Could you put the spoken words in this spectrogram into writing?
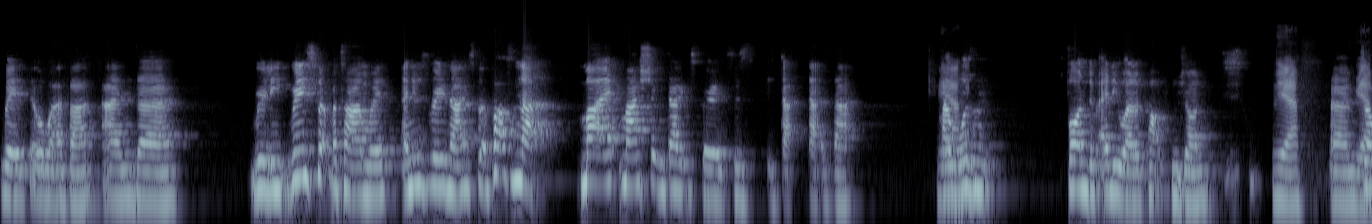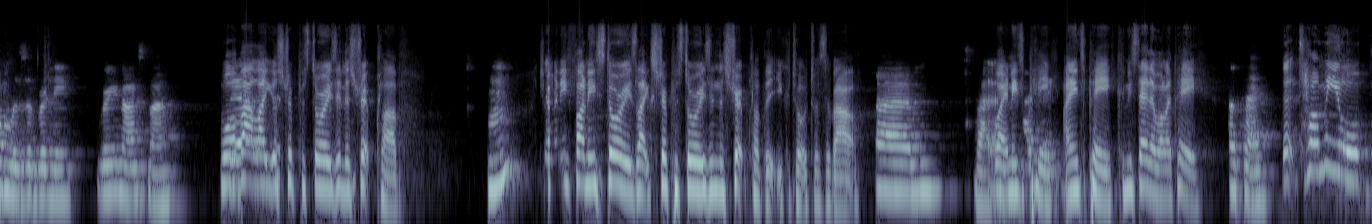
with or whatever, and uh really really spent my time with, and he was really nice. But apart from that, my my sugar dad experience is, is that that is that. I wasn't fond of anyone apart from John. yeah. Um, Yeah. John was a really, really nice man. What Yeah. about like your stripper stories in the strip club? Hmm? Do you have any funny stories, like stripper stories in the strip club that you could talk to us about? Um, right. Wait, I need to pee. okay. I need to pee. Can you stay there while I pee? Okay. But tell me your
